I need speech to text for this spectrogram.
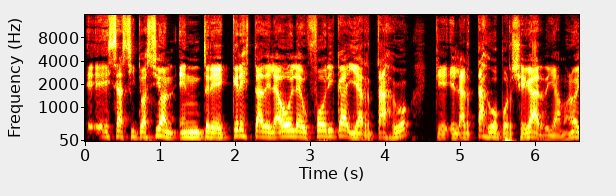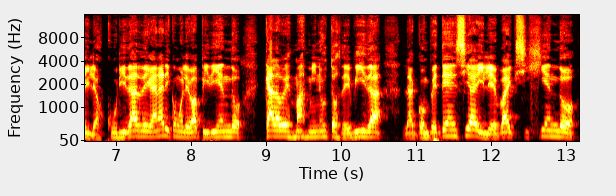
esa situación entre cresta de la ola eufórica y hartazgo, que el hartazgo por llegar, digamos. Y la oscuridad de ganar y cómo le va pidiendo cada vez más minutos de vida la competencia y le va exigiendo,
